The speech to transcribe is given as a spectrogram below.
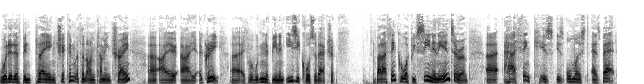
Would it have been playing chicken with an oncoming train? Uh, I I agree. Uh, it wouldn't have been an easy course of action. But I think what we've seen in the interim, uh, I think is, is almost as bad,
